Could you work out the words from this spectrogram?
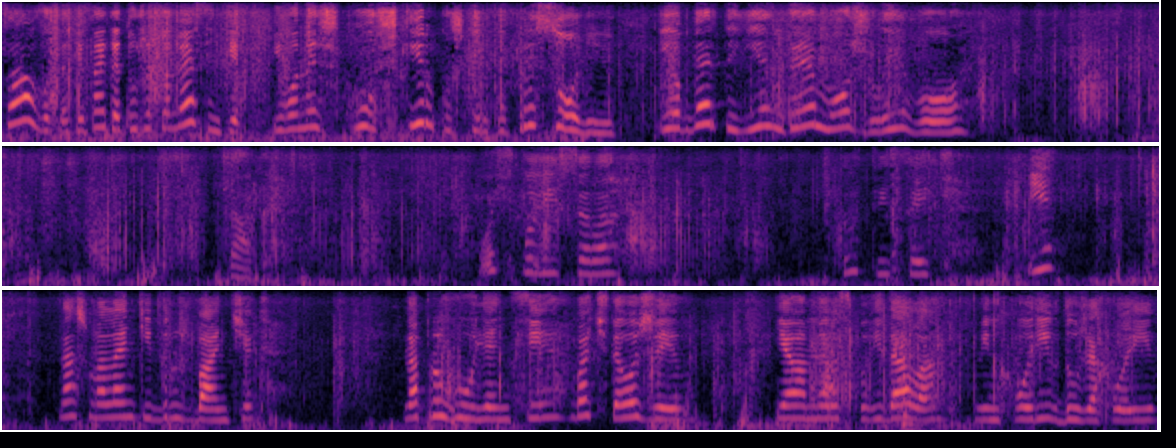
сало, таке, знаєте, дуже тонесеньке, і вони шкірку, шкірку присолюють. І обдерти є неможливо. Так. Ось повісила. Тут вісить. І наш маленький дружбанчик на прогулянці. Бачите, ожив. Я вам не розповідала, він хворів, дуже хворів.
